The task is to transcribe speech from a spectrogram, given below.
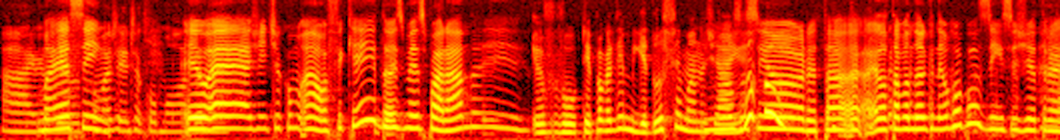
Ai, meu Mas, Deus, assim, como a gente acomoda. Eu, né? é, a gente é como. Ah, eu fiquei dois meses parada e. Eu voltei pra academia duas semanas já. Nossa hein? senhora, tá, ela tava andando que nem um robozinho esses dias atrás.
